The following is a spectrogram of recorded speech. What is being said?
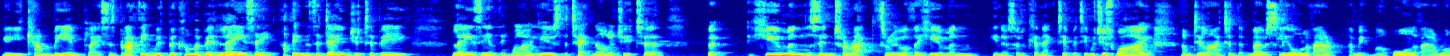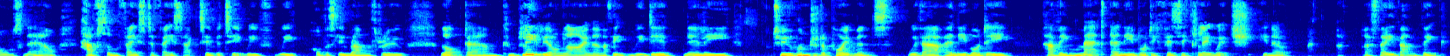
You, can be in places, but I think we've become a bit lazy. I think there's a danger to be lazy and think, well, I'll use the technology to humans interact through other human, you know, sort of connectivity, which is why I'm delighted that mostly all of our, I mean, all of our roles now have some face-to-face activity. We've we obviously ran through lockdown completely online, and I think we did nearly 200 appointments without anybody having met anybody physically, which you know I say that and think,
